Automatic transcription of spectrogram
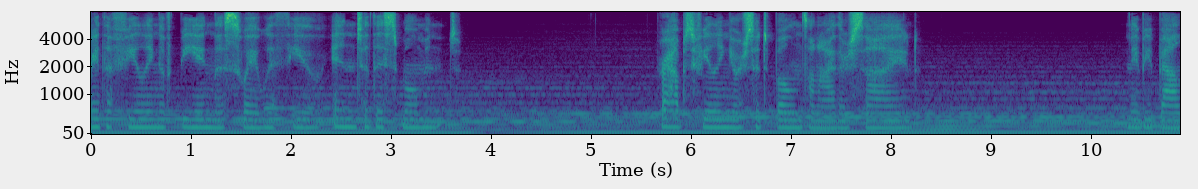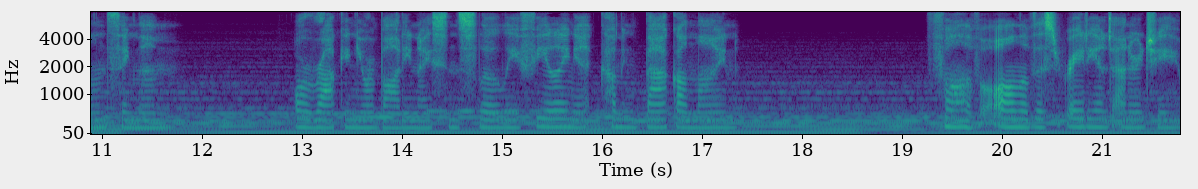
Carry the feeling of being this way with you into this moment. Perhaps feeling your sit bones on either side, maybe balancing them, or rocking your body nice and slowly, feeling it coming back online, full of all of this radiant energy.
